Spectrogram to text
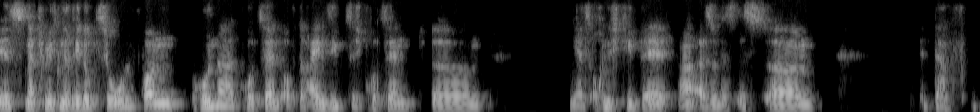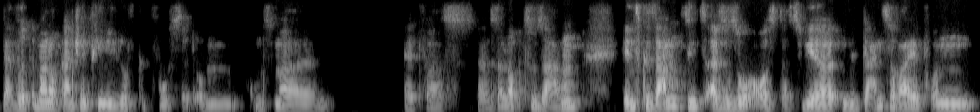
ist natürlich eine Reduktion von 100 Prozent auf 73 Prozent äh, jetzt auch nicht die Welt. Ne? Also das ist, ähm, da, da wird immer noch ganz schön viel in die Luft gepustet, um es mal etwas äh, salopp zu sagen. Insgesamt sieht es also so aus, dass wir eine ganze Reihe von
